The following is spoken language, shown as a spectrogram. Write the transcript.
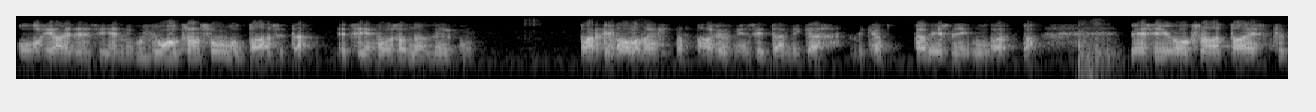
ohjaisin siihen niin kuin juoksun suuntaan sitä, että siinä voisi olla niin kuin pari kolme kertaa hyvin sitä, mikä, mikä kävisi niin kuin vaikka vesijuoksuna tai sitten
